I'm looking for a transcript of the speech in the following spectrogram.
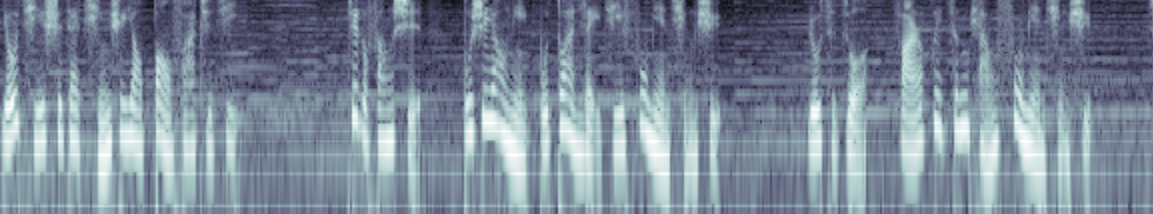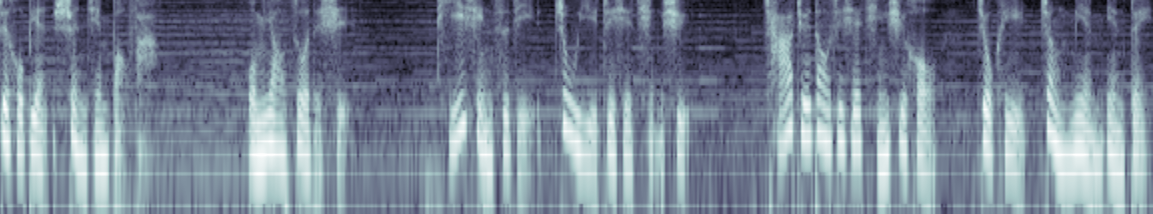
尤其是在情绪要爆发之际。这个方式不是要你不断累积负面情绪，如此做反而会增强负面情绪，最后便瞬间爆发。我们要做的是提醒自己注意这些情绪。察觉到这些情绪后，就可以正面面对，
